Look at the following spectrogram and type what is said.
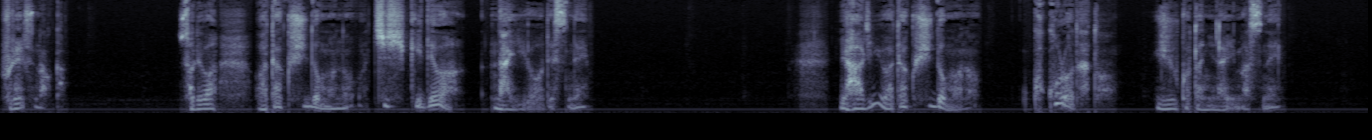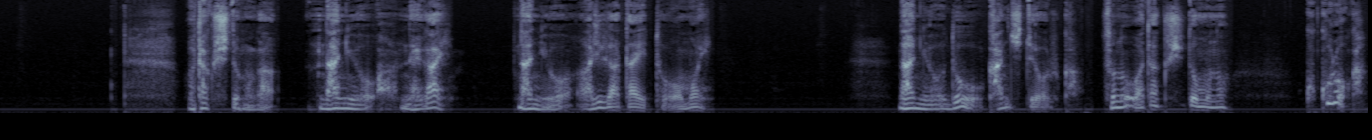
触れるのか。それは私どもの知識ではないようですね。やはり私どもの心だということになりますね。私どもが何を願い、何をありがたいと思い、何をどう感じておるか、その私どもの心が、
